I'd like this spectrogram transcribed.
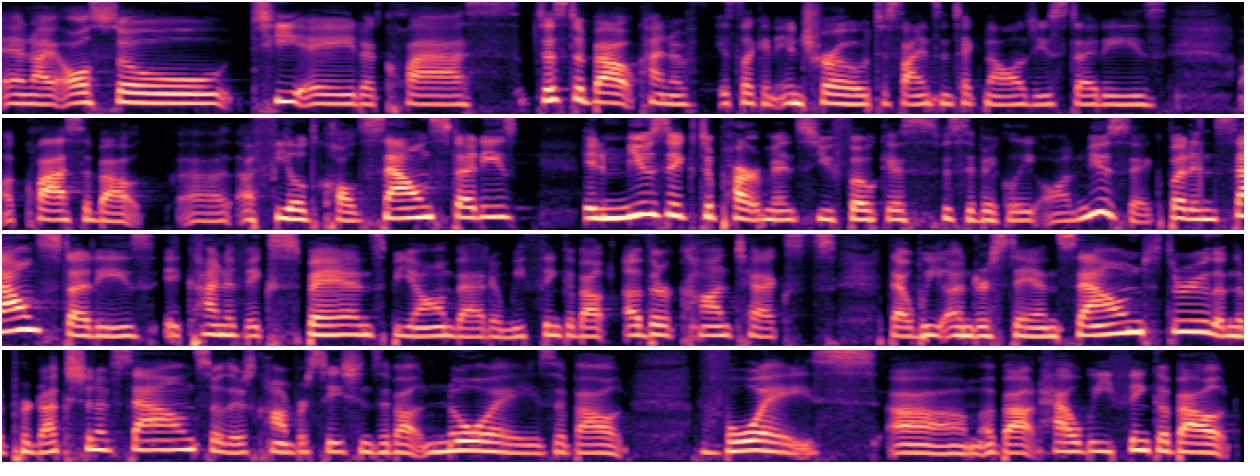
And I also TA'd a class just about kind of, it's like an intro to science and technology studies, a class about uh, a field called sound studies. In music departments, you focus specifically on music, but in sound studies, it kind of expands beyond that. And we think about other contexts that we understand sound through and the production of sound. So there's conversations about noise, about voice, um, about how we think about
